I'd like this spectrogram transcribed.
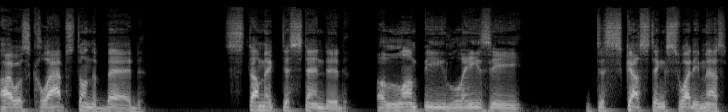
I was collapsed on the bed, stomach distended, a lumpy, lazy, disgusting, sweaty mess.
